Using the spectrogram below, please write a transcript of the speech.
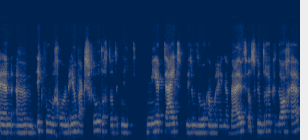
En um, ik voel me gewoon heel vaak schuldig dat ik niet meer tijd met hem door kan brengen buiten als ik een drukke dag heb.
